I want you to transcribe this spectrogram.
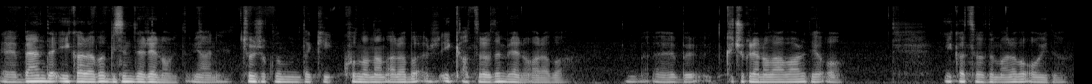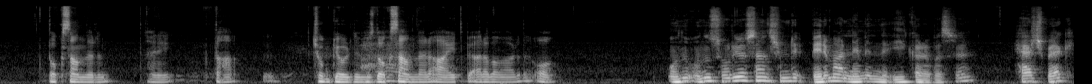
Ee, ben de ilk araba bizim de Renault'du. Yani çocukluğumdaki kullanılan araba ilk hatırladığım Renault araba. Ee, böyle küçük Renault'lar vardı ya o. İlk hatırladığım araba oydu. 90'ların hani daha çok gördüğümüz 90'lara ait bir araba vardı. O. Onu onu soruyorsan şimdi benim annemin de ilk arabası hatchback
